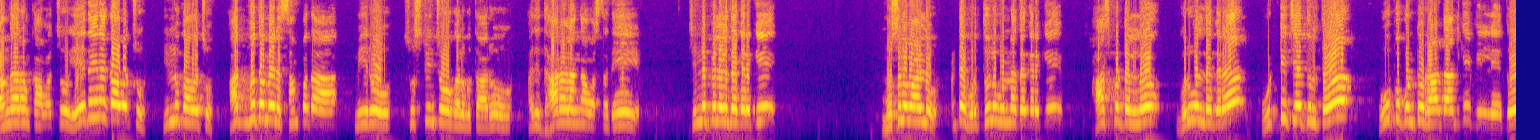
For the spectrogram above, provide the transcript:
బంగారం కావచ్చు ఏదైనా కావచ్చు ఇల్లు కావచ్చు అద్భుతమైన సంపద మీరు సృష్టించుకోగలుగుతారు. అది ధారాళంగా వస్తుంది. చిన్నపిల్లల దగ్గరికి ముసలి వాళ్ళు అంటే వృద్ధులు ఉన్న దగ్గరికి హాస్పిటల్లో గురువుల దగ్గర ఉట్టి చేతులతో ఊపుకుంటూ రావడానికి వీల్లేదు.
